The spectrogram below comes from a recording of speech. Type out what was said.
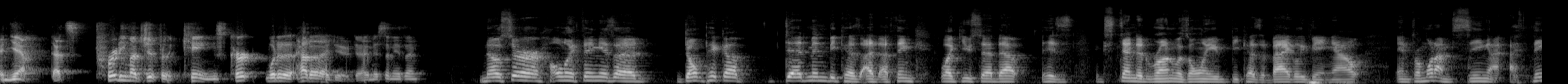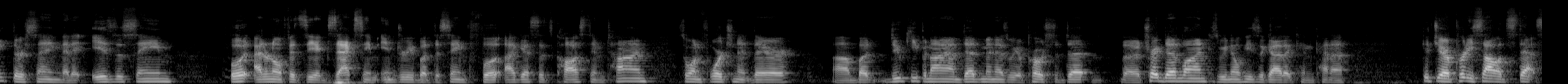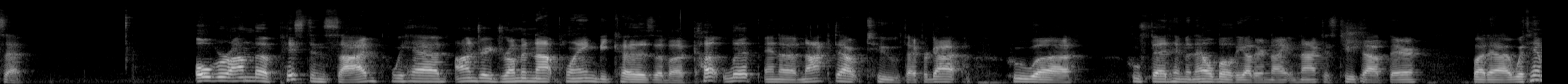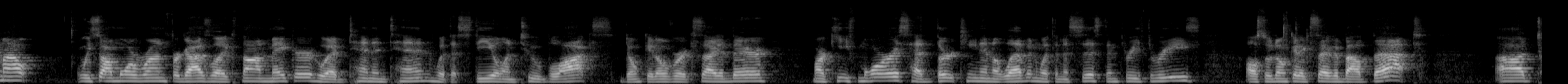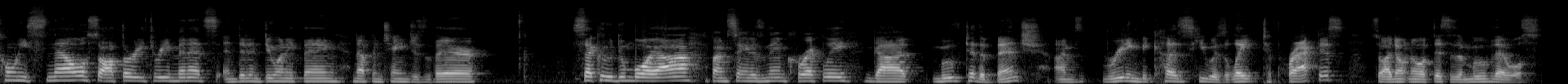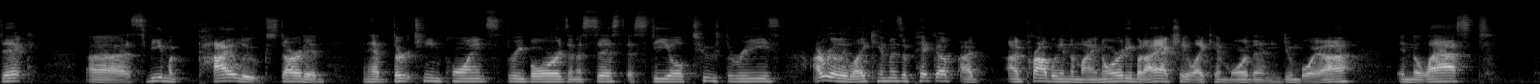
and yeah, that's pretty much it for the Kings. Kurt, what did how did I do? Did I miss anything? No, sir. Only thing is, uh, don't pick up Dedmon because I, I think, like you said, that his extended run was only because of Bagley being out. And from what I'm seeing, I, I think they're saying that it is the same foot. I don't know if it's the exact same injury, but the same foot, I guess, that's cost him time. So unfortunate there. Um, but do keep an eye on Dedmon as we approach the de- the trade deadline because we know he's a guy that can kind of get you a pretty solid stat set. Over on the Pistons side, we had Andre Drummond not playing because of a cut lip and a knocked out tooth. I forgot who uh, who fed him an elbow the other night and knocked his tooth out there. But uh, with him out, we saw more run for guys like Thon Maker, who had 10 and 10 with a steal and two blocks. Don't get overexcited there. Markieff Morris had 13 and 11 with an assist and three threes. Also, don't get excited about that. Uh, Tony Snell saw 33 minutes and didn't do anything. Nothing changes there. Sekou Doumbouya, if I'm saying his name correctly, got moved to the bench. I'm reading because he was late to practice, so I don't know if this is a move that will stick. Uh, Svi Mykhailiuk started and had 13 points, three boards, an assist, a steal, two threes. I really like him as a pickup. I I'm probably in the minority, but I actually like him more than Doumbouya. In the last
